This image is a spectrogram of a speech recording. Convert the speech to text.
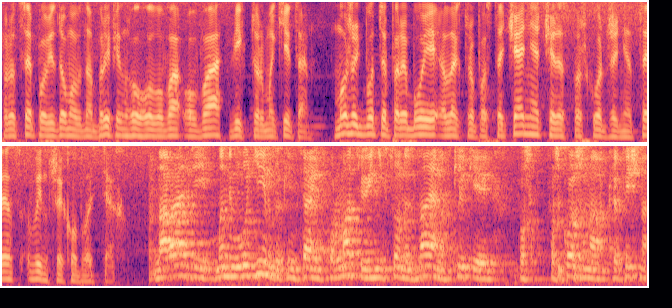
Про це повідомив на брифінгу голова ОВА Віктор Микіта. Можуть бути перебої електропостачання через пошкодження ТЕС в інших областях. Наразі ми не володіємо до кінця інформацією, і ніхто не знає, наскільки пош- пошкоджена критична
